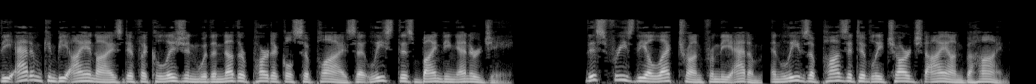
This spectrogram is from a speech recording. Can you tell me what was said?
The atom can be ionized if a collision with another particle supplies at least this binding energy. This frees the electron from the atom, and leaves a positively charged ion behind.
